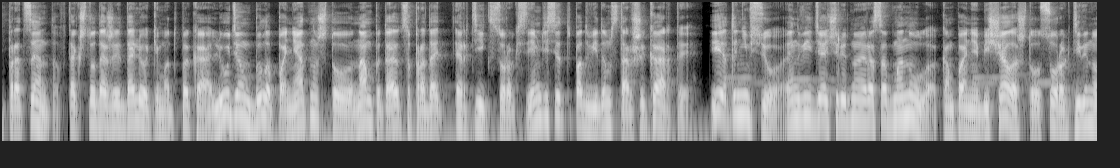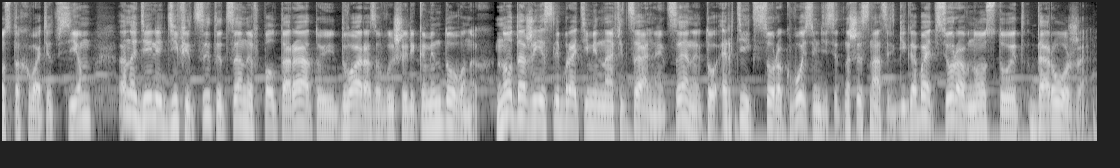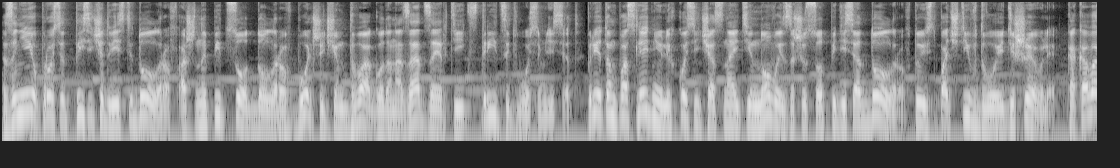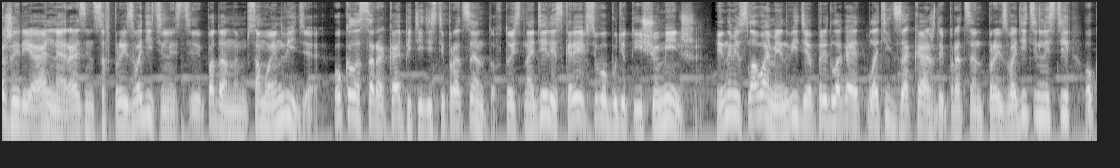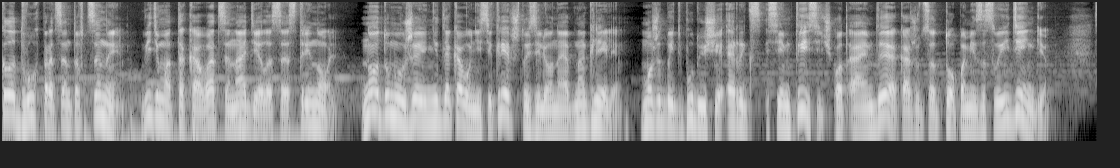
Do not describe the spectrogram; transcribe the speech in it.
Так что даже далеким от ПК людям было понятно, что нам пытаются продать RTX 4070 под видом старшей карты. И это не все. Nvidia очередной раз обманула. Компания обещала, что 4090 хватит всем, а на деле дефицит и цены в полтора, а то и два раза выше рекомендованных. Но даже если брать именно официальные цены, то RTX 4080 на 16 гигабайт все равно стоит дороже. За нее просят 1200 долларов, аж на 500 долларов больше, чем два года назад за RTX 3080. При этом последнюю легко сейчас найти новой за 650 долларов то есть почти вдвое дешевле. Какова же реальная разница в производительности, по данным самой Nvidia? Около 40-50%, то есть на деле скорее всего будет еще меньше. Иными словами, Nvidia предлагает платить за каждый процент производительности около 2% цены. Видимо, такова цена DLSS 3.0. Но, думаю, уже ни для кого не секрет, что зеленые обнаглели. Может быть, будущие RX 7000 от AMD окажутся топами за свои деньги.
